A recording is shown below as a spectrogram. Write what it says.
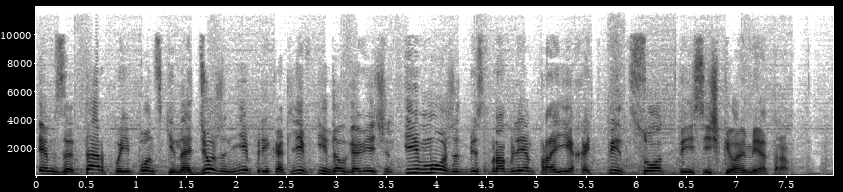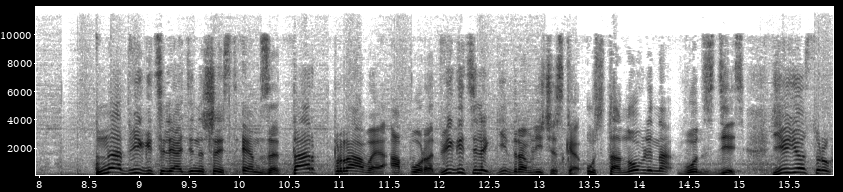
MZR по-японски надежен, неприхотлив и долговечен и может без проблем проехать 500 тысяч километров. На двигателе 1.6 MZ TAR правая опора двигателя гидравлическая, установлена вот здесь. Ее срок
